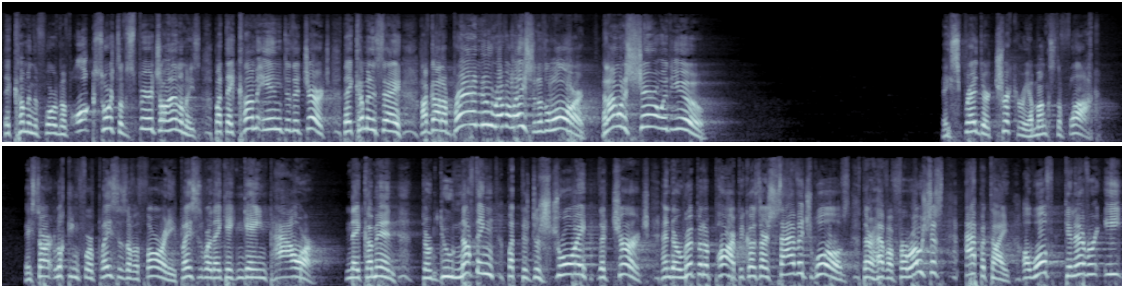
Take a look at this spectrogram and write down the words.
They come in the form of all sorts of spiritual enemies. But they come into the church. They come in and say, I've got a brand new revelation of the Lord, and I want to share it with you. They spread their trickery amongst the flock. They start looking for places of authority, places where they can gain power. And they come in to do nothing but to destroy the church and to rip it apart because they're savage wolves. They have a ferocious appetite. A wolf can never eat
